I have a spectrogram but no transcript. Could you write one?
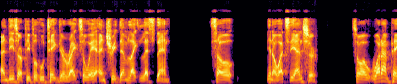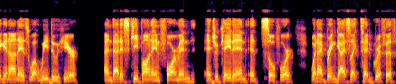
And these are people who take their rights away and treat them like less than. So, you know, what's the answer? So what I'm pegging on is what we do here. And that is keep on informing, educating, and so forth when I bring guys like Ted Griffith,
